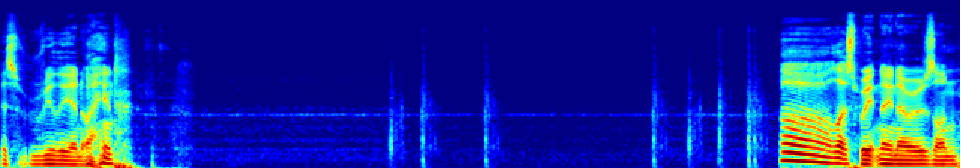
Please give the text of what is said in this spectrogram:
It's really annoying. Oh, let's wait nine hours on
